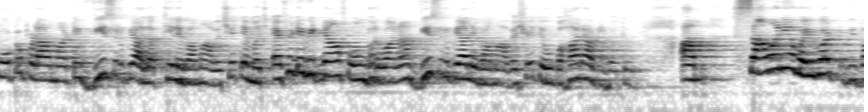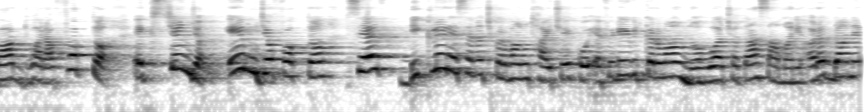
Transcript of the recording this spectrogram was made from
ફોટો પડાવવા માટે વીસ રૂપિયા અલગથી લેવામાં આવે છે તેમજ એફિડેવિટના ફોર્મ ભરવાના વીસ રૂપિયા લેવામાં આવે છે તેવું બહાર આવ્યું હતું. આમ, સામાન્ય વહીવટ વિભાગ દ્વારા ફક્ત એક્સચેન્જ એ મુજબ ફક્ત સેલ્ફ ડિક્લેરેશન જ કરવાનું થાય છે. કોઈ એફિડેવિટ કરવાનું ન હોવા છતાં સામાન્ય અરજદારને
